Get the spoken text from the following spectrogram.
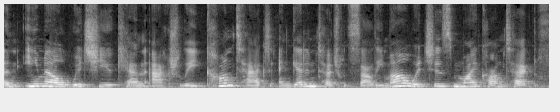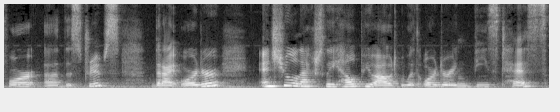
an email which you can actually contact and get in touch with Salima, which is my contact for uh, the strips that I order, and she will actually help you out with ordering these tests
